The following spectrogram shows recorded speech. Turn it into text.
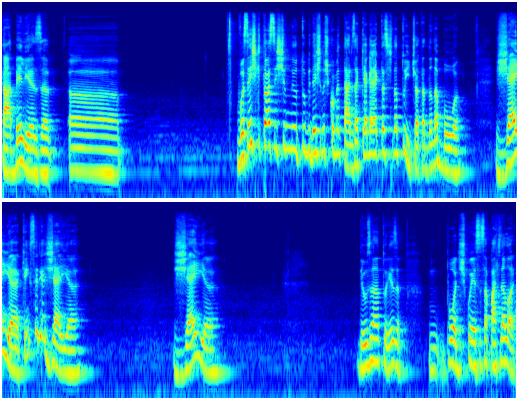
Tá, beleza. Uh... Vocês que estão assistindo no YouTube, deixem nos comentários. Aqui a galera que tá assistindo na Twitch, ó, tá dando a boa. Geia? Quem seria Geia? Geia? Deus da natureza? Pô, desconheço essa parte da lore.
